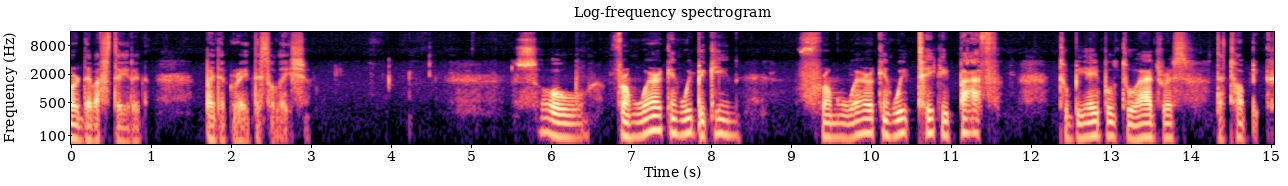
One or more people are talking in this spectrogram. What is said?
or devastated by the great desolation. So, from where can we begin? From where can we take a path to be able to address the topic?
